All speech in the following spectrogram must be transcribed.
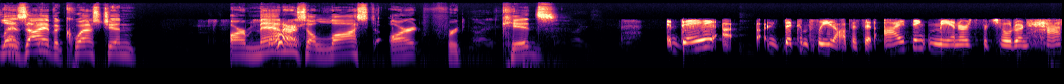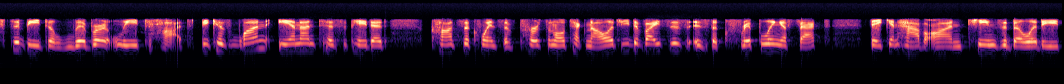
Liz, I have a question. Are manners a lost art for kids? They are the complete opposite. I think manners for children have to be deliberately taught because one unanticipated consequence of personal technology devices is the crippling effect they can have on teens' ability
